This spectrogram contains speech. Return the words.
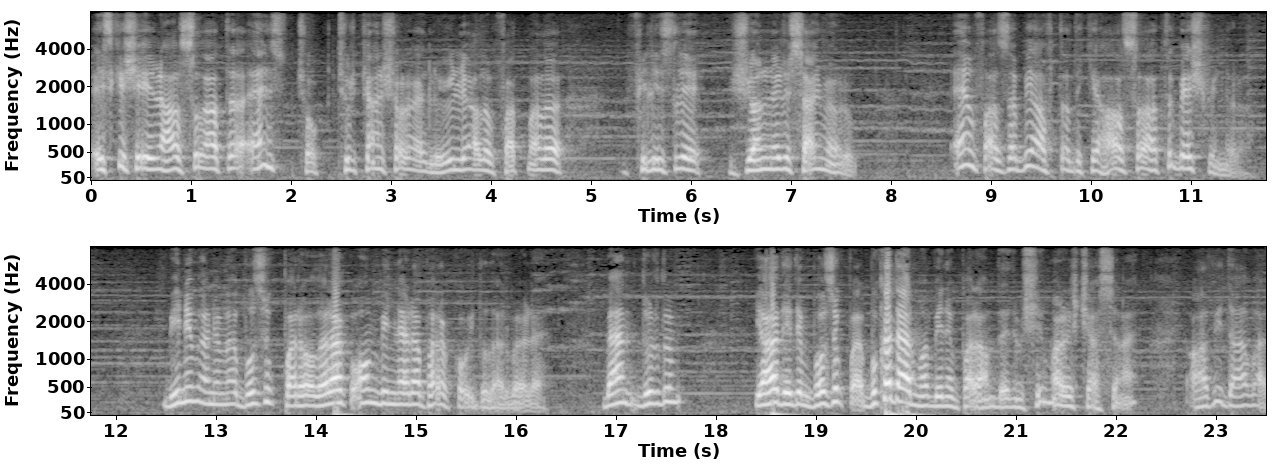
Eskişehir'in hasılatı en çok Türkan Şoraylı, Hülyalı, Fatmalı, Filizli, Jönleri saymıyorum. En fazla bir haftadaki hasılatı 5 bin lira. Benim önüme bozuk para olarak 10 bin lira para koydular böyle. Ben durdum, ya dedim bozuk para, bu kadar mı benim param dedim şımarıkçasına. Abi daha var.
